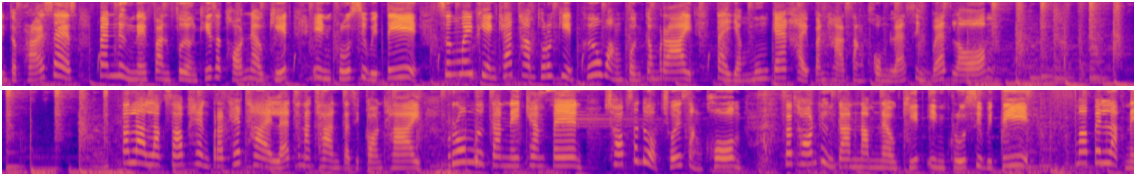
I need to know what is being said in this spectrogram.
Enterprises เป็นหนึ่งในฟันเฟืองที่สะท้อนแนวคิด Inclusivity ซึ่งไม่เพียงแค่ทำธุรกิจเพื่อหวังผลกำไร แต่ยังมุ่งแก้ไขปัญหาสังคมและสิ่งแวดล้อมตลาดหลักทรัพย์แห่งประเทศไทยและธนาคารกสิกรไทย ร่วมมือกันในแคมเปญช็อปสะดวกช่วยสังคม สะท้อนถึงการนำแนวคิด Inclusivity มาเป็นหลักใน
